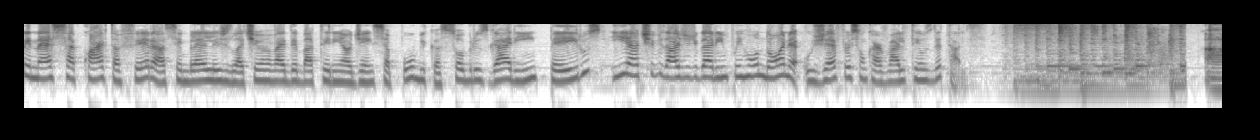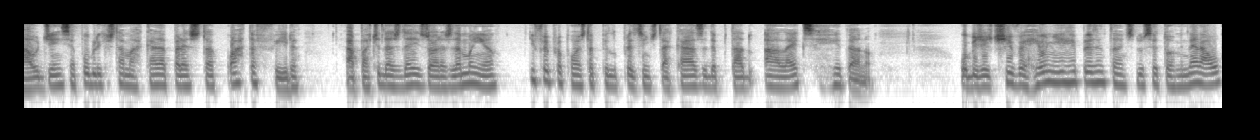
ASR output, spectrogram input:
e nessa quarta-feira a Assembleia Legislativa vai debater em audiência pública sobre os garimpeiros e a atividade de garimpo em Rondônia. O Jefferson Carvalho tem os detalhes. A audiência pública está marcada para esta quarta-feira, a partir das 10 horas da manhã, e foi proposta pelo presidente da Casa, deputado Alex Redano. O objetivo é reunir representantes do setor mineral,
